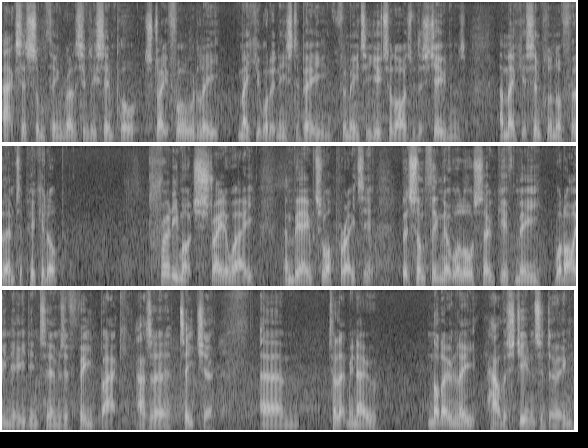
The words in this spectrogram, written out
access something relatively simple, straightforwardly make it what it needs to be for me to utilise with the students and make it simple enough for them to pick it up pretty much straight away and be able to operate it. But something that will also give me what I need in terms of feedback as a teacher um, to let me know not only how the students are doing,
